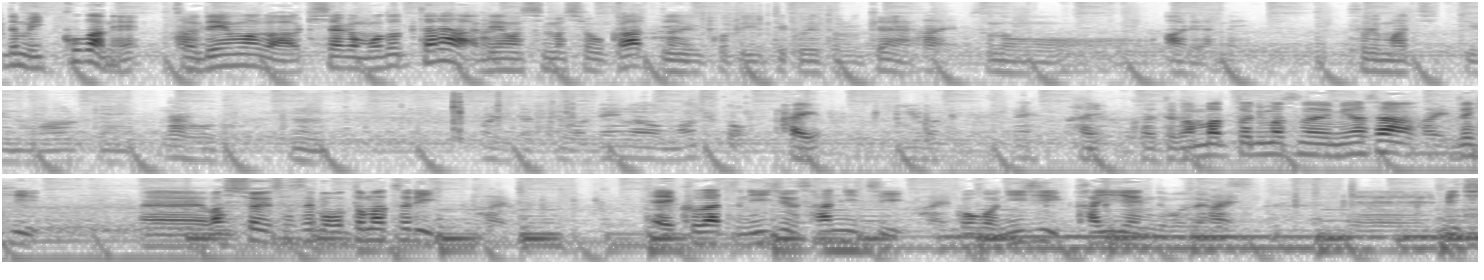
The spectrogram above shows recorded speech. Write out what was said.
ほでも一個がねその電話が記者が戻ったらい。電話しましょうかっていうこと言ってくれとるけん、はい。そのあれやね。それ待ちっていうのもあるけん。どなるほど。うん。それじゃあ今日は電話を待つとはい。いうわけですね。はい。こうやって頑張っておりますので皆さん、はい。ぜひ、えー、わっしょい佐世保音祭り、はい。えー9月23日、はい。午後2時開演でございます、はえー見に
